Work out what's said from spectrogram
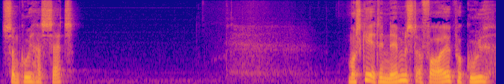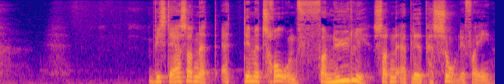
som Gud har sat? Måske er det nemmest at få øje på Gud, hvis det er sådan, at, at det med troen for nylig sådan er blevet personligt for en.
